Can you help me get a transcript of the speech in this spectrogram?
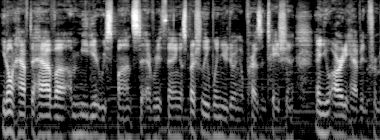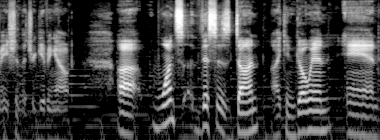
You don't have to have an immediate response to everything especially when you're doing a presentation and you already have information that you're giving out. Uh, once this is done I can go in and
